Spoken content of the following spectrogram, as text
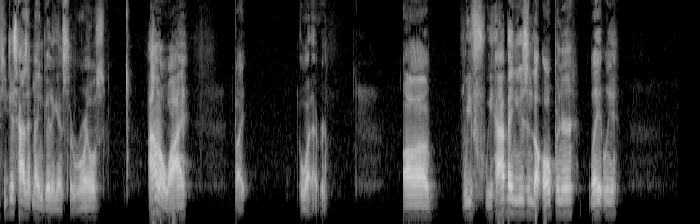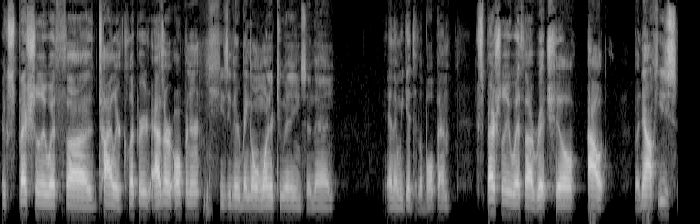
He just hasn't been good against the Royals. I don't know why, but whatever. Uh, we've we have been using the opener lately, especially with uh, Tyler Clippard as our opener. He's either been going one or two innings, and then and then we get to the bullpen, especially with uh, Rich Hill out. But now he's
